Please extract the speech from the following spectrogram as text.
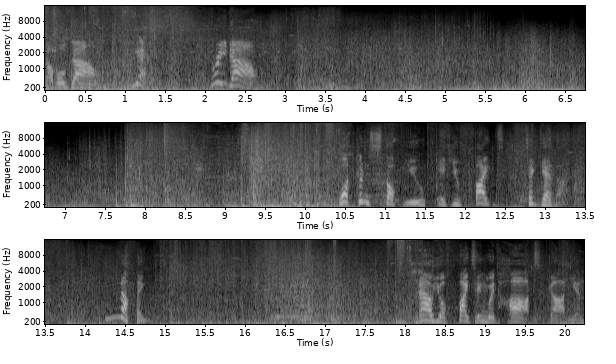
Double down. Yes! Three down! What can stop you if you fight together? Nothing. Now you're fighting with heart, Guardian.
